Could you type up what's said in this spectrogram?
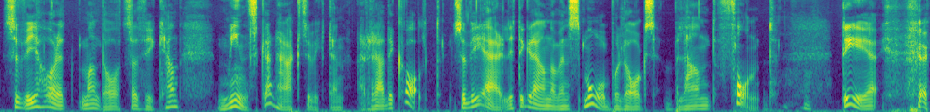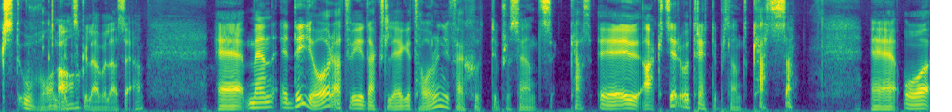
Så vi har ett mandat så att vi kan minska den här aktievikten radikalt. Så vi är lite grann av en småbolagsblandfond. Det är högst ovanligt ja. skulle jag vilja säga. Eh, men det gör att vi i dagsläget har ungefär 70 eh, aktier och 30% kassa. Eh, och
